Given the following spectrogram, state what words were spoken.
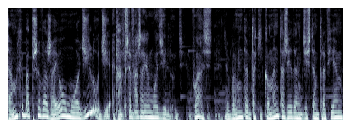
tam chyba przeważają młodzi ludzie. Tam przeważają młodzi ludzie. Właśnie. Ja pamiętam taki komentarz jeden, gdzieś tam trafiłem,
